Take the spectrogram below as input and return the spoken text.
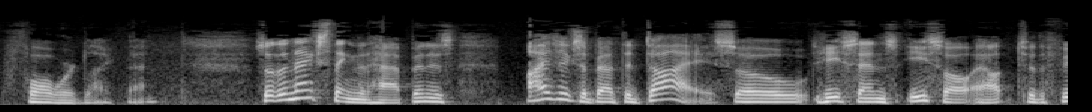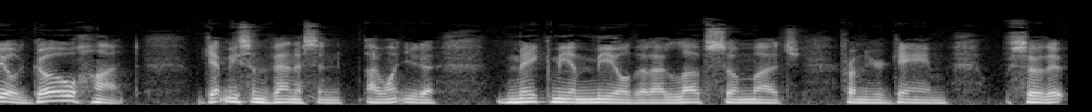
forward like that. So the next thing that happened is Isaac's about to die, so he sends Esau out to the field. Go hunt. Get me some venison. I want you to make me a meal that I love so much from your game so that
